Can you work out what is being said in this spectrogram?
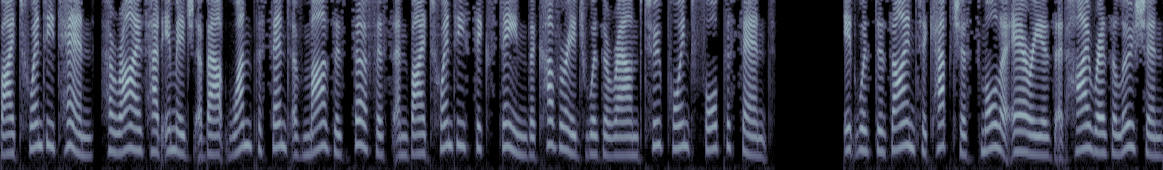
By 2010, HiRISE had imaged about 1% of Mars's surface, and by 2016, the coverage was around 2.4%. It was designed to capture smaller areas at high resolution.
